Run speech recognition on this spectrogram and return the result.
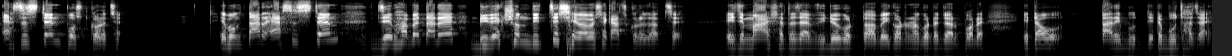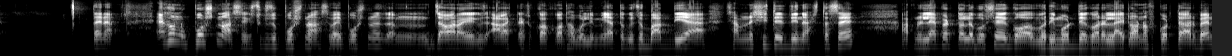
অ্যাসিস্ট্যান্ট পোস্ট করেছে। এবং তার অ্যাসিস্ট্যান্ট যেভাবে তারে ডিরেকশন দিচ্ছে, সেভাবে সে কাজ করে যাচ্ছে। এই যে মায়ের সাথে যা ভিডিও করতে হবে, এই ঘটনা ঘটে যাওয়ার পরে, এটাও তারই বুদ্ধি, এটা বোঝা যায়। তাই না? এখন প্রশ্ন আসে, কিছু কিছু প্রশ্ন আছে ভাই। প্রশ্ন যাওয়ার আগে আর একটা একটা কথা বলি। আমি এত কিছু বাদ দিয়া সামনে শীতের দিন আসতেছে। আপনি ল্যাপের তলে বসে রিমোট দিয়ে ঘরের লাইট অন অফ করতে পারবেন।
